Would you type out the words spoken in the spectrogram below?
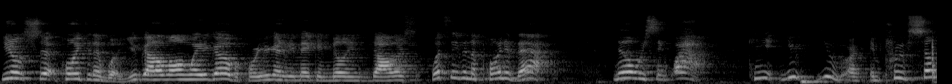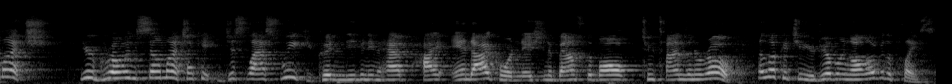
You don't point to them, well, you've got a long way to go before you're going to be making millions of dollars. What's even the point of that? No, we say, wow, can you, you, you improved so much. You're growing so much. I can, just last week, you couldn't even, even have high and eye coordination to bounce the ball two times in a row. And look at you, you're dribbling all over the place.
